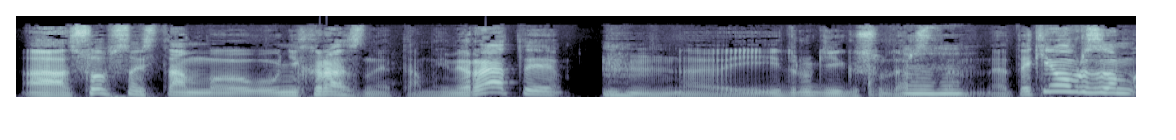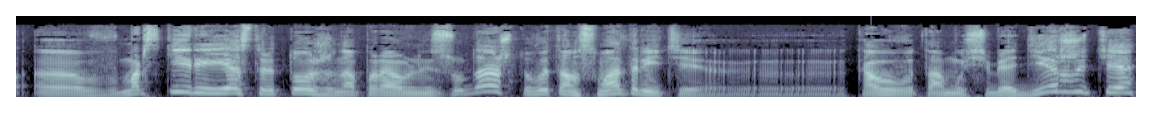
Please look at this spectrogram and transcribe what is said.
А собственность там э, у них разная, там Эмираты и другие государства. Угу. Таким образом, э, в морские реестры тоже направлены суда, что вы там смотрите, э, кого вы там у себя держите,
